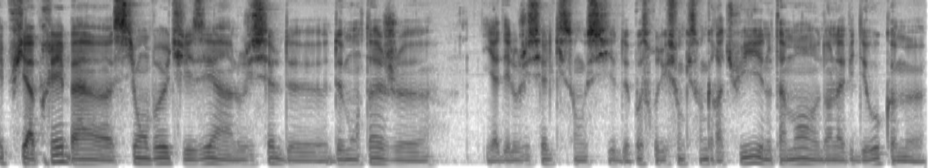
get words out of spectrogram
et, puis après, ben, si on veut utiliser un logiciel de, de montage, il y a des logiciels qui sont aussi de post-production qui sont gratuits, et notamment dans la vidéo, comme,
